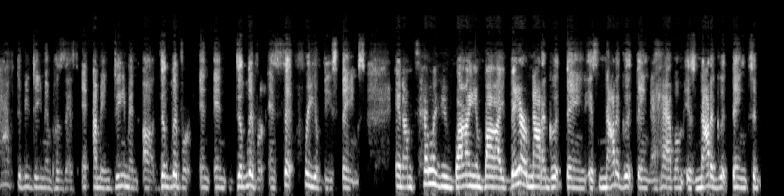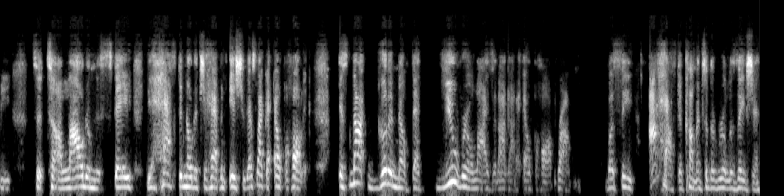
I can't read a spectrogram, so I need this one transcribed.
have to be demon possessed i mean demon uh delivered and, and delivered and set free of these things. And i'm telling you by and by they are not a good thing. It's not a good thing to have them it's not a good thing to be to, to allow them to stay. You have to know that you have an issue. That's like an alcoholic. It's not good enough that you realize that i got an alcohol problem. But see i have to come into the realization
